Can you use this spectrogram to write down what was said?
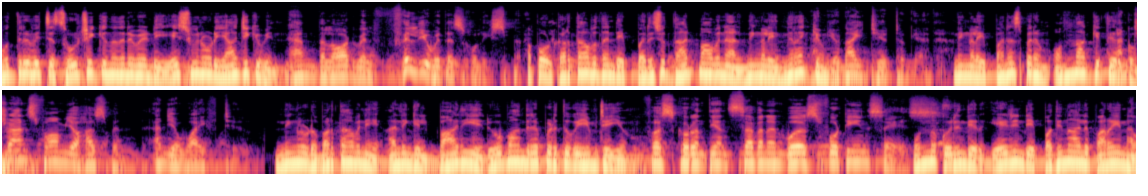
മുദ്രവെച്ച് സൂക്ഷിക്കുന്നതിന് വേണ്ടി യേശുവിനോട് യാചിക്കുവിൻ And the Lord will fill you with His Holy Spirit. അപ്പോൾ കർത്താവ് തന്റെ പരിശുദ്ധാത്മാവിനാൽ നിങ്ങളെ നിറയ്ക്കും Unite you together. നിങ്ങളെ പരസ്പരം ഒന്നാക്കി And തീർക്കും transform your husband and your wife too. നിങ്ങളുടെ ഭർത്താവിനെ അല്ലെങ്കിൽ ഭാര്യയെ രൂപാന്തരപ്പെടുത്തുകയും ചെയ്യും 1 Corinthians 7 and verse 14 says, ഒന്ന് കൊരിന്തിയർ ഏഴിന്റെ പതിനാല് പറയുന്നു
